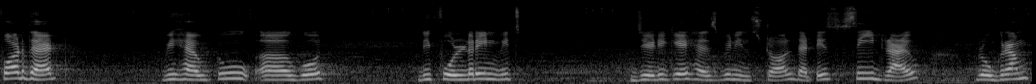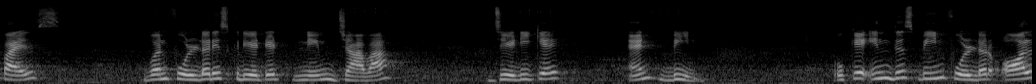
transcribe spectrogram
For that we have to uh, go the folder in which JDK has been installed that is C drive program files. One folder is created named Java, JDK and bin okay in this bin folder all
